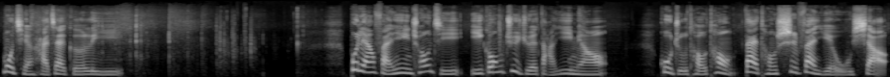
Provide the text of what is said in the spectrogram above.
目前还在隔离。不良反应冲击，移工拒绝打疫苗，雇主头痛，带同示范也无效。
